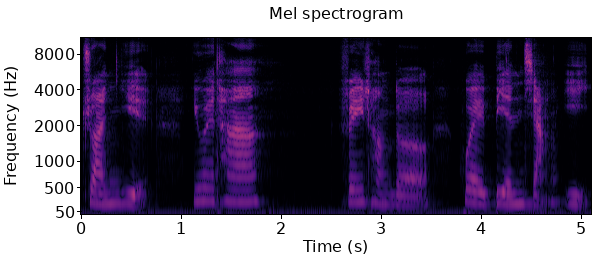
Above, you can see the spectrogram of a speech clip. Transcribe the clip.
专业，因为他非常的会编讲义，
